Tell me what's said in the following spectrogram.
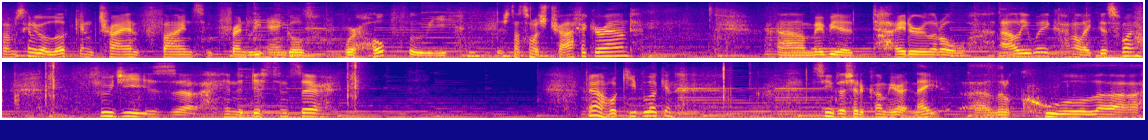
So I'm just gonna go look and try and find some friendly angles where hopefully there's not so much traffic around. Uh, maybe a tighter little alleyway, kind of like this one. Fuji is uh, in the distance there. Yeah, we'll keep looking. Seems I should have come here at night. A little cool uh,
